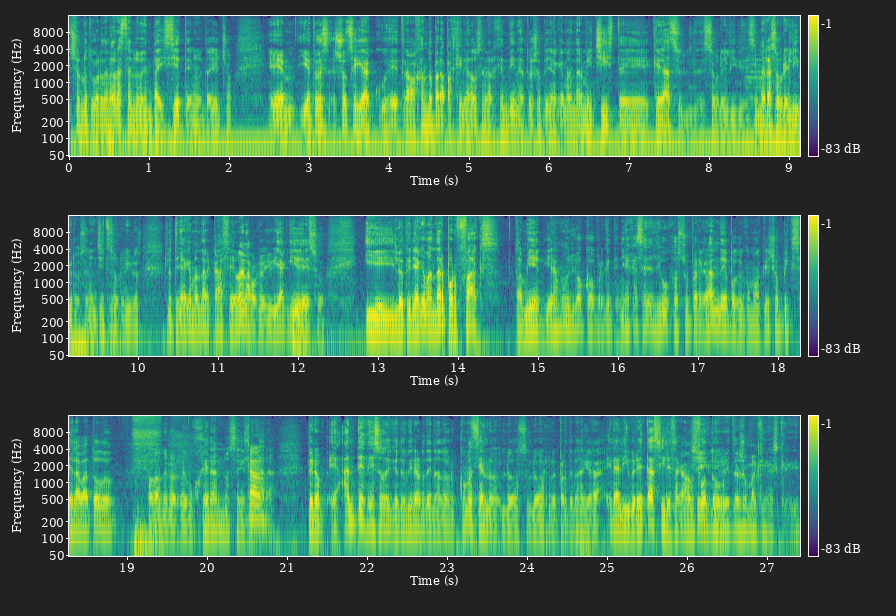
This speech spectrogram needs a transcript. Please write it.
yo no tuve ordenador hasta el 97, 98. Eh, y entonces yo seguía eh, trabajando para Página 2 en Argentina. Entonces yo tenía que mandar mi chiste, que era so- sobre, encima era sobre libros, eran chistes sobre libros. Lo tenía que mandar cada semana porque vivía aquí de eso. Y, lo tenía que mandar por fax también. Y era muy loco porque tenía que hacer el dibujo súper grande porque como aquello pixelaba todo, para cuando lo redujeran no se Claro. notara. Pero eh, antes de eso de que tuviera ordenador, ¿cómo hacían los, los, los reporteros de guerra? ¿Era libretas y le sacaban Sí, fotos? libretas o máquina de escribir.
